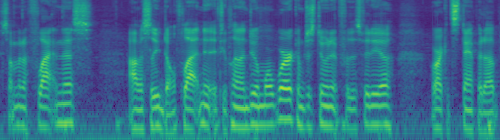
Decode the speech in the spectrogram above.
So I'm going to flatten this. Obviously, don't flatten it if you plan on doing more work. I'm just doing it for this video. Or I could stamp it up.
